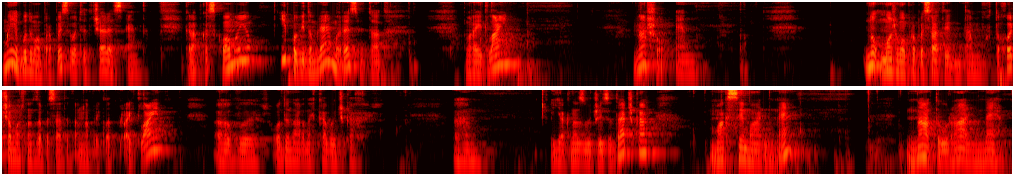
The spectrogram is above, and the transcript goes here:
ми їх будемо прописувати через end. Крапка з комою і повідомляємо результат. В WriteLine нашу n. Ну, можемо прописати там, хто хоче, можна записати там, наприклад, WriteLine е, в одинарних кавичках. Ем, Як нас звучить задачка? Максимальне натуральне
